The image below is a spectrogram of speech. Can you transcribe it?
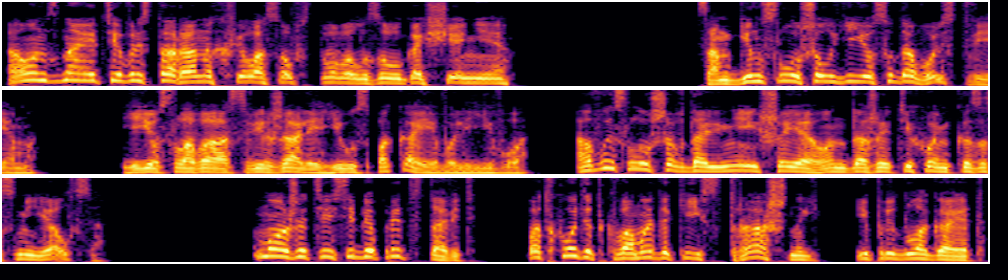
А он, знаете, в ресторанах философствовал за угощение. Самгин слушал ее с удовольствием. Ее слова освежали и успокаивали его, а выслушав дальнейшее, он даже тихонько засмеялся. Можете себе представить, подходит к вам эдакий страшный и предлагает,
